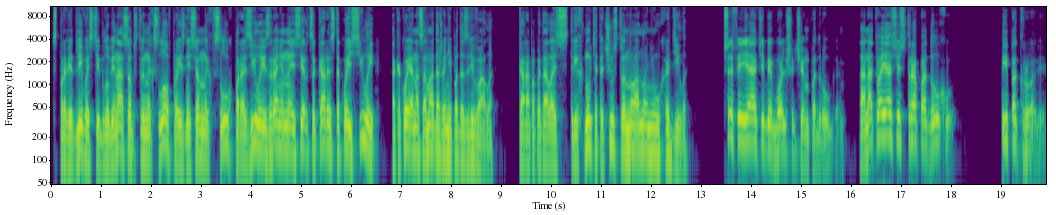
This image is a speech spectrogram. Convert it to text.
Справедливость и глубина собственных слов, произнесенных вслух, поразила израненное сердце Кары с такой силой, о какой она сама даже не подозревала. Кара попыталась стряхнуть это чувство, но оно не уходило. «София тебе больше, чем подруга. Она твоя сестра по духу и по крови».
